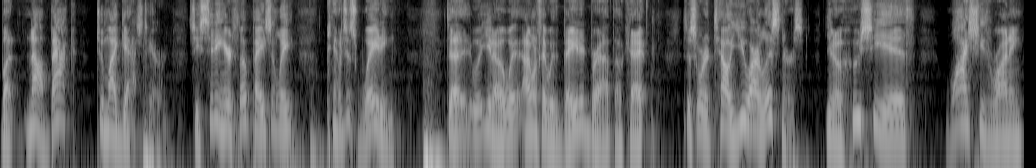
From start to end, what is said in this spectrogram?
But now back to my guest here. She's sitting here so patiently, you know, just waiting to, you know, I want to say with bated breath, okay, to sort of tell you, our listeners, you know, who she is, why she's running,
